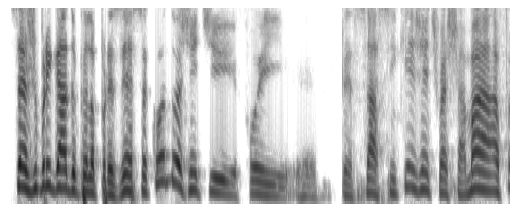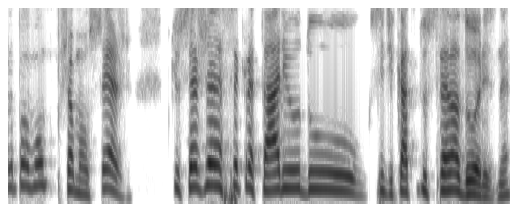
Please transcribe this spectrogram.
Sérgio, obrigado pela presença. Quando a gente foi eh, pensar assim, quem a gente vai chamar, eu falei, pô, vamos chamar o Sérgio, porque o Sérgio é secretário do Sindicato dos Treinadores, né?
